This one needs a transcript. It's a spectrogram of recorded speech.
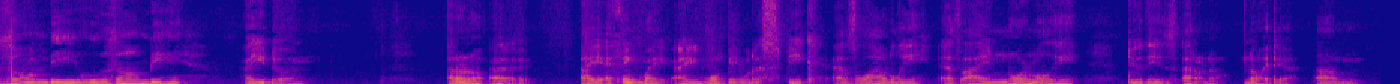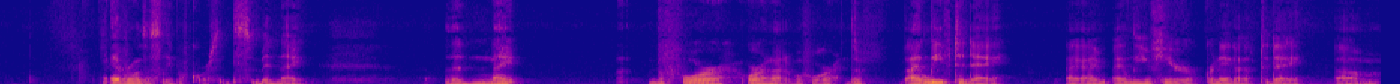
Zombie, ooh, zombie. How you doing? I don't know. I, I, I think my I won't be able to speak as loudly as I normally do these. I don't know. No idea. Um, everyone's asleep, of course. It's midnight. The night before, or not before, the I leave today. I, I, I leave here, Grenada, today. Um,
